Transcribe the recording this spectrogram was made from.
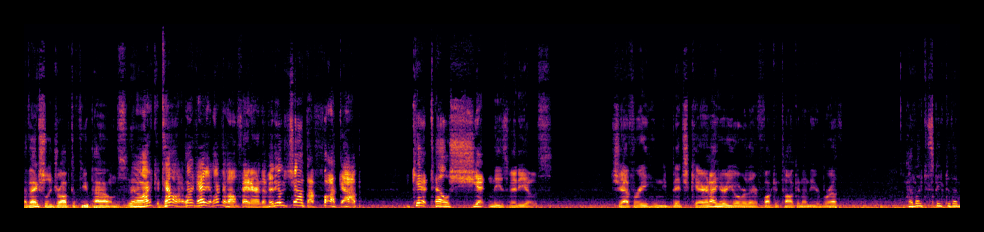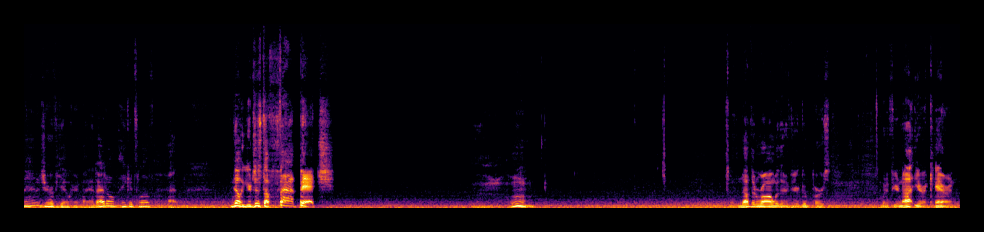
I've actually dropped a few pounds. You know, I can tell. Look how look a little thinner in the video. Shut the fuck up. You can't tell shit in these videos. Jeffrey and you bitch Karen, I hear you over there fucking talking under your breath. I'd like to speak to the manager of Yogurtland. I don't think it's low fat. No, you're just a fat bitch. Mm. There's nothing wrong with it if you're a good person. But if you're not, you're a Karen.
